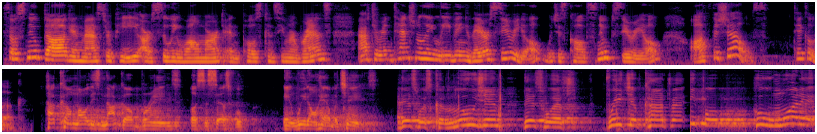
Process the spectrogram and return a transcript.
So, Snoop Dogg and Master P are suing Walmart and Post Consumer Brands after intentionally leaving their cereal, which is called Snoop cereal, off the shelves. Take a look. How come all these knockoff brands are successful and we don't have a chance? This was collusion. This was breach of contract. People who wanted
